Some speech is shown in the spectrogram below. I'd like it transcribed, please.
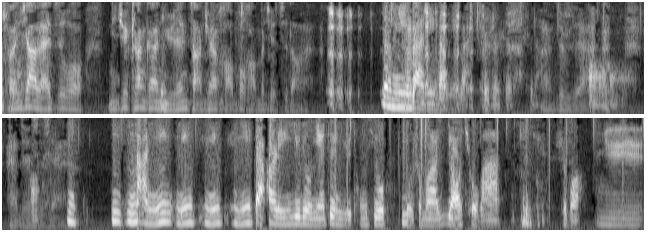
传下来之后，你去看看女人掌权好不好嘛，就知道了。那，明白明白明白，是是是的是的。啊，对不对？哦，啊，这哦是这样。嗯嗯，那您您您您在二零一六年对女同修有什么要求吗？师傅？女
